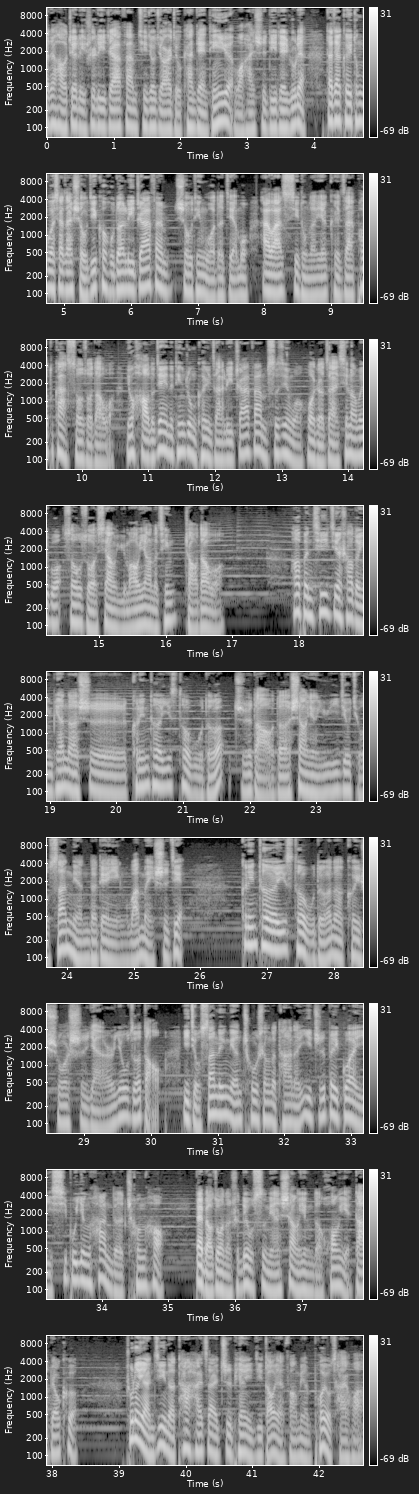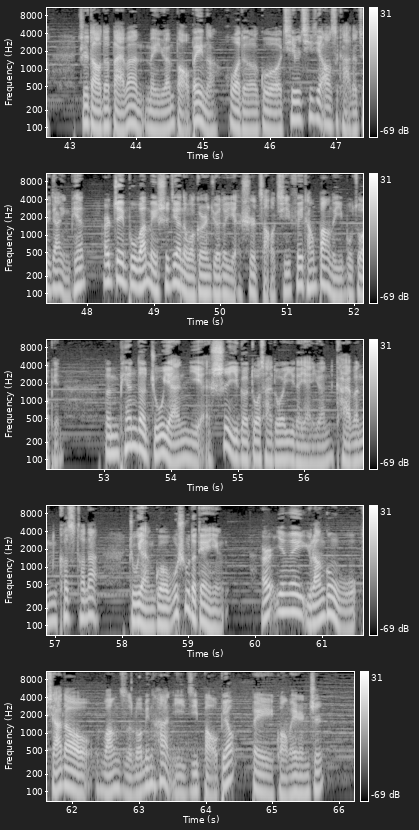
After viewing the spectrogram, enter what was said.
大家好，这里是荔枝 FM 七九九二九，看电影听音乐，我还是 DJ 如恋。大家可以通过下载手机客户端荔枝 FM 收听我的节目，iOS 系统呢也可以在 Podcast 搜索到我。有好的建议的听众，可以在荔枝 FM 私信我，或者在新浪微博搜索“像羽毛一样的青”找到我。好，本期介绍的影片呢是克林特·伊斯特伍德执导的，上映于一九九三年的电影《完美世界》。克林特·伊斯特伍德呢，可以说是演而优则导。一九三零年出生的他呢，一直被冠以“西部硬汉”的称号。代表作呢是六四年上映的《荒野大镖客》。除了演技呢，他还在制片以及导演方面颇有才华。执导的《百万美元宝贝》呢，获得过七十七届奥斯卡的最佳影片。而这部《完美世界》呢，我个人觉得也是早期非常棒的一部作品。本片的主演也是一个多才多艺的演员凯文·科斯特纳，主演过无数的电影，而因为《与狼共舞》《侠盗王子罗宾汉》以及《保镖》被广为人知。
